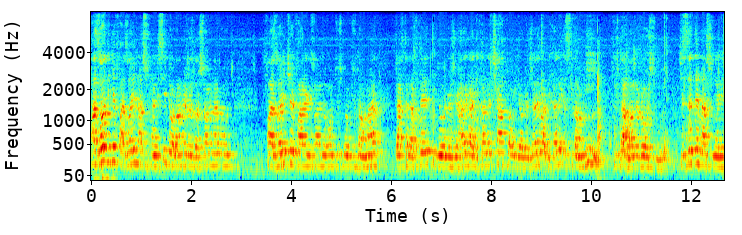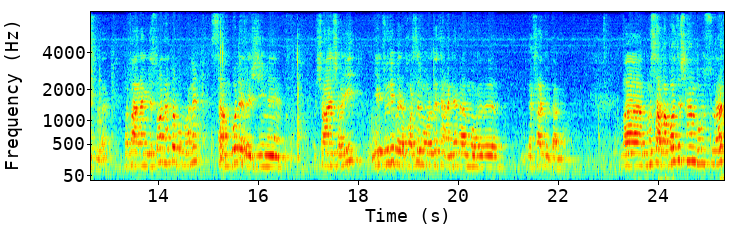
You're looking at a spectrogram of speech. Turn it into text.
فضا دیگه فضای ناسیونالیستی دوران رضا نبود. فضایی که فرهنگستان دوم توش به وجود آمد رفته رفته ایدئولوژی های رادیکال چپ و ایدئولوژی های رادیکال اسلامی توش در حال رشد بود که ضد ناسیونالیسم بودن. و فرهنگستان حتی به عنوان سمبل رژیم شاهنشاهی یک جوری به خاص مورد تعنیه و مورد نفرت بود و مصوباتش هم به اون صورت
